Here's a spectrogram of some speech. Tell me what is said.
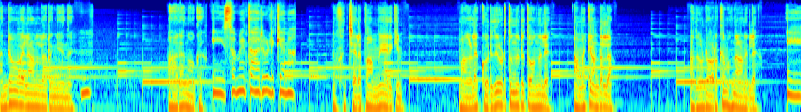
തന്റെ മൊബൈലാണല്ലോ ഇറങ്ങിയെന്ന്. ആരാ നോക്ക? ഈ സമയത്ത് ആര് വിളിക്കാനാ? ചിലപ്പോ അമ്മയായിരിക്കും. മകളെ കുരുതി കൊടുത്തുന്നൊരു തോന്നൽ അമ്മയ്ക്കുണ്ടല്ലോ. അതുകൊണ്ട് ഉറക്കം വന്നാണില്ല ഏ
